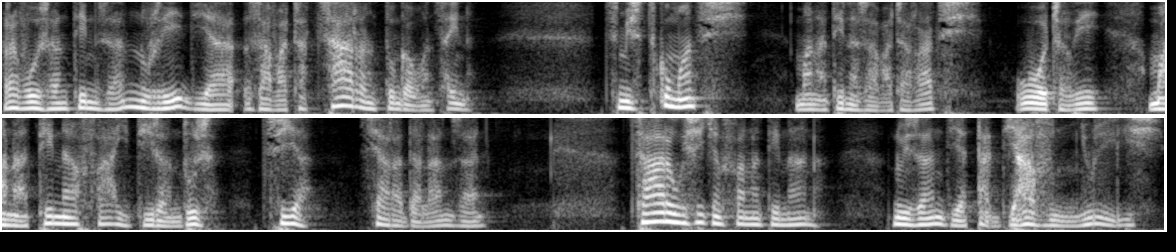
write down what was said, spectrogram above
Raha vao izany teny izany no re dia zavatra tsara no tonga ao an-tsaina. Tsy misy tokoa mantsy manantena zavatra ratsy, ohatra hoe manantena aho fa hidiran-doza, tsia, tsy ara-dalàna izany. Tsara ho isika ny fanantenana, noho izany dia tadiavin'ny olona izy.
